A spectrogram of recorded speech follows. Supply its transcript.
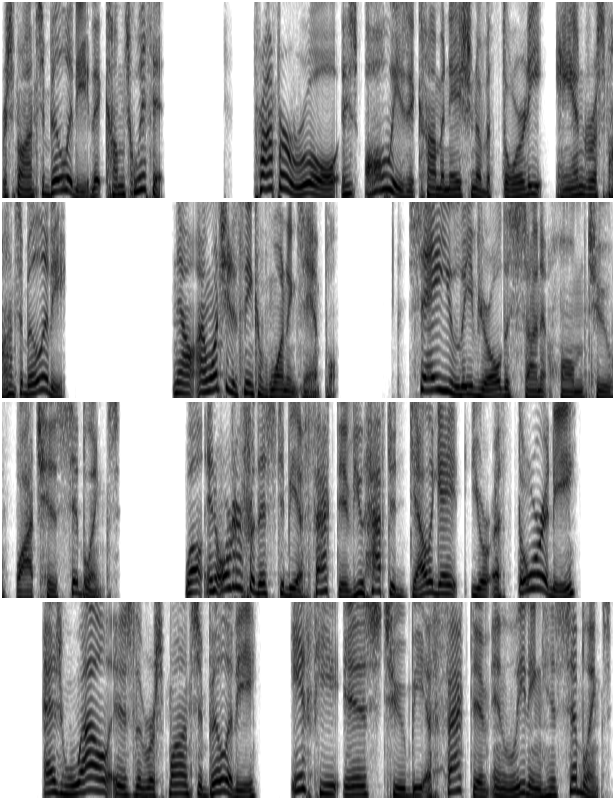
responsibility that comes with it. Proper rule is always a combination of authority and responsibility. Now, I want you to think of one example. Say you leave your oldest son at home to watch his siblings. Well, in order for this to be effective, you have to delegate your authority as well as the responsibility if he is to be effective in leading his siblings.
